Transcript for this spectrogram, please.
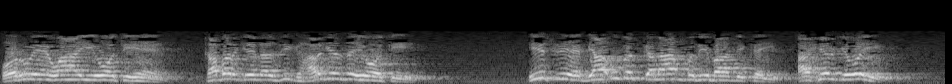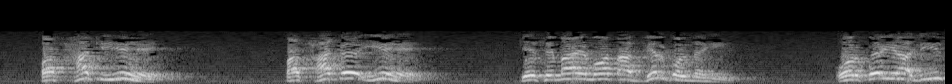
اور روحیں وہاں ہی ہوتی ہیں۔ خبر کے نزدیک ہرگز نہیں ہوتی۔ اس لیے بیاوگت کا نام پدی بات کہی آخر کے وہی۔ پس حق یہ ہے۔ پس حق یہ ہے کہ سمائے موتا بالکل نہیں۔ اور کوئی حدیث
